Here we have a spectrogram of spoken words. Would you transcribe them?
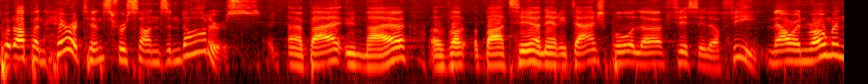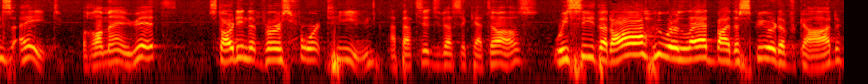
put up inheritance for sons and daughters. Un père, une mère euh, va bâtir un héritage pour leurs fils et leurs filles. Now, in Romans 8, Romains 8, starting at verse 14, à partir du verset 14, we see that all who are led by the Spirit of God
